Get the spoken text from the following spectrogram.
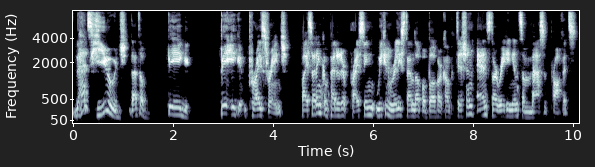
That's huge. That's a big, big price range. By setting competitive pricing, we can really stand up above our competition and start raking in some massive profits.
